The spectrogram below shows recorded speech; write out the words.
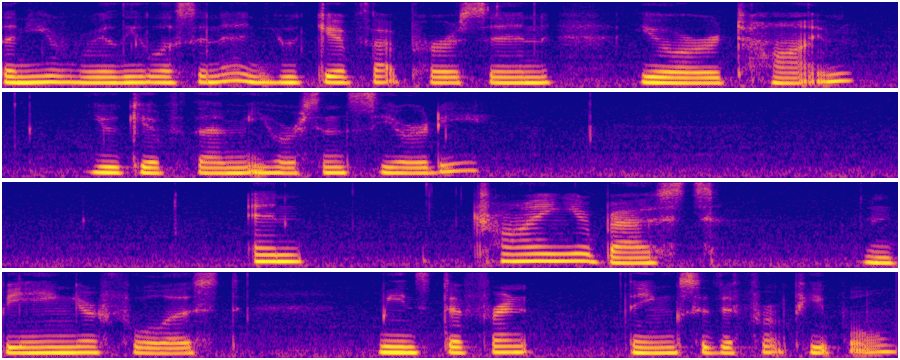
then you really listen in. You give that person your time, you give them your sincerity. And trying your best and being your fullest means different things to different people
